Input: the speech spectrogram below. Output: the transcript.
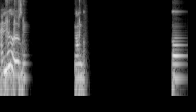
I knew it was gonna go.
